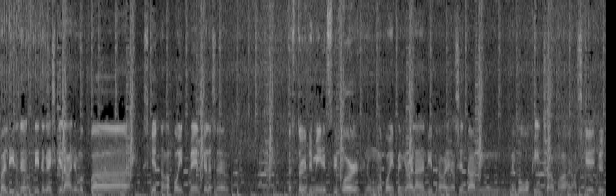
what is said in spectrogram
Well, dito, dito guys, kailangan nyo magpa-sked ng appointment kala sir. Tapos 30 minutes before nung appointment kailangan dito na kayo kasi daming nag-walk-in sa mga nakaschedule.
